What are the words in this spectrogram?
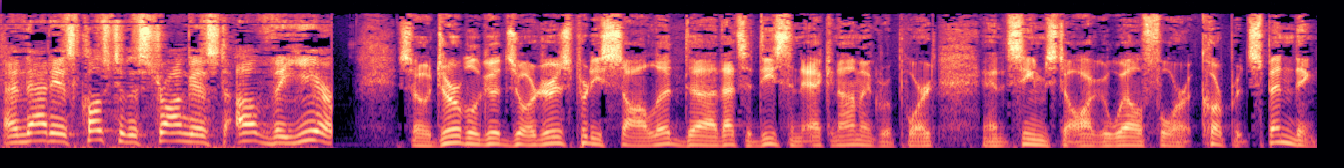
And that is close to the strongest of the year. So durable goods order is pretty solid. Uh, that's a decent economic report, and it seems to augur well for corporate spending.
